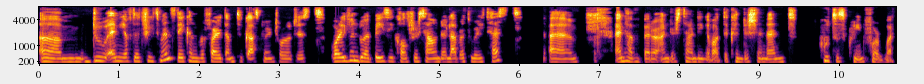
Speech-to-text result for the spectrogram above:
um, do any of the treatments, they can refer them to gastroenterologists or even do a basic ultrasound or laboratory tests um, and have a better understanding about the condition and who to screen for what.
